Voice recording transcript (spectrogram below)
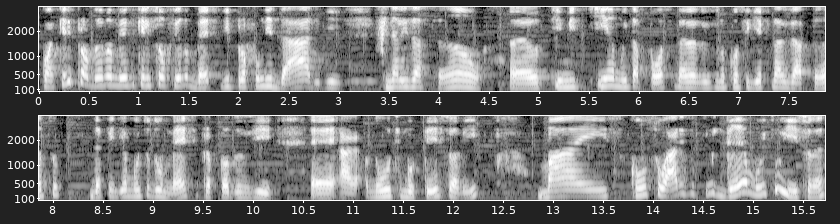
com aquele problema mesmo que ele sofreu no bet de profundidade, de finalização. É, o time tinha muita posse, mas às vezes não conseguia finalizar tanto. Dependia muito do Messi para produzir é, a, no último terço ali. Mas com o Soares o time ganha muito isso, né?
